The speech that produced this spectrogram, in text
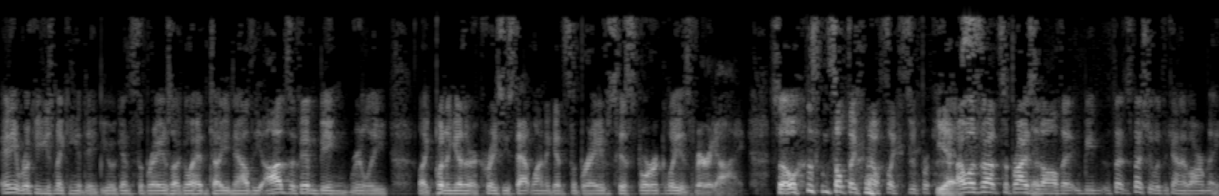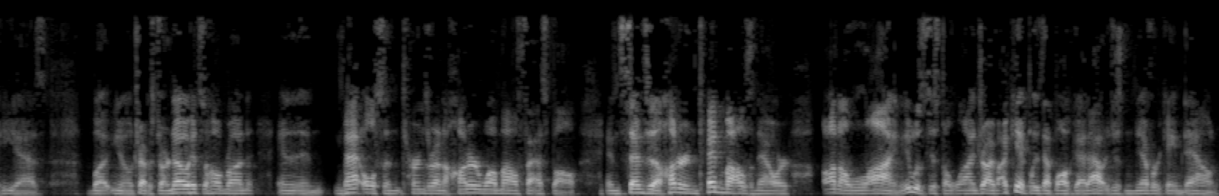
any rookie who's making a debut against the Braves, I'll go ahead and tell you now, the odds of him being really like putting together a crazy stat line against the Braves historically is very high. So something that was like super. yes. I was not surprised yeah. at all that, I mean, especially with the kind of arm that he has. But, you know, Travis d'Arnaud hits a home run and then Matt Olson turns around a 101 mile fastball and sends it 110 miles an hour on a line. It was just a line drive. I can't believe that ball got out. It just never came down.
